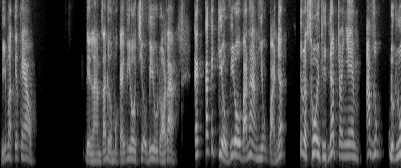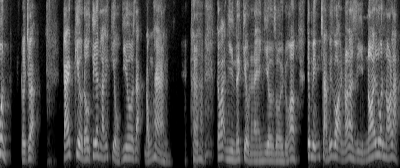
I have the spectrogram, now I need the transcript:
bí mật tiếp theo để làm ra được một cái video triệu view, đó là cách, các cái kiểu video bán hàng hiệu quả nhất, tức là sôi thịt nhất cho anh em áp dụng được luôn, được chưa cái kiểu đầu tiên là cái kiểu video dạng đóng hàng. Các bạn nhìn thấy kiểu này nhiều rồi, đúng không? Thế mình cũng chẳng biết gọi nó là gì, nói luôn nó là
